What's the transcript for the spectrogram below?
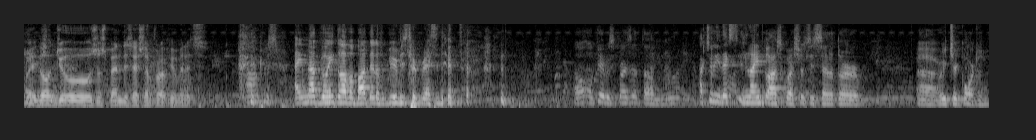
why don't you suspend the session for a few minutes? I'm not going to have a bottle of beer, Mr. President. Okay, Mr. President, um, actually, next in line to ask questions is Senator, uh, Richard Gordon.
